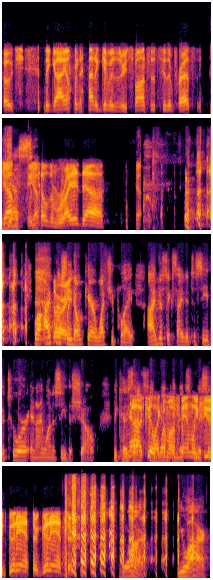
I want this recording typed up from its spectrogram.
coach the guy on how to give his responses to the press? Yep. Yes. And he Yep. tells him write it down. Well, I personally don't care what you play. I'm just excited to see the tour, and I want to see the show because Now I feel like I'm on Family. Feud. Good answer. Good answer. You are. You are.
